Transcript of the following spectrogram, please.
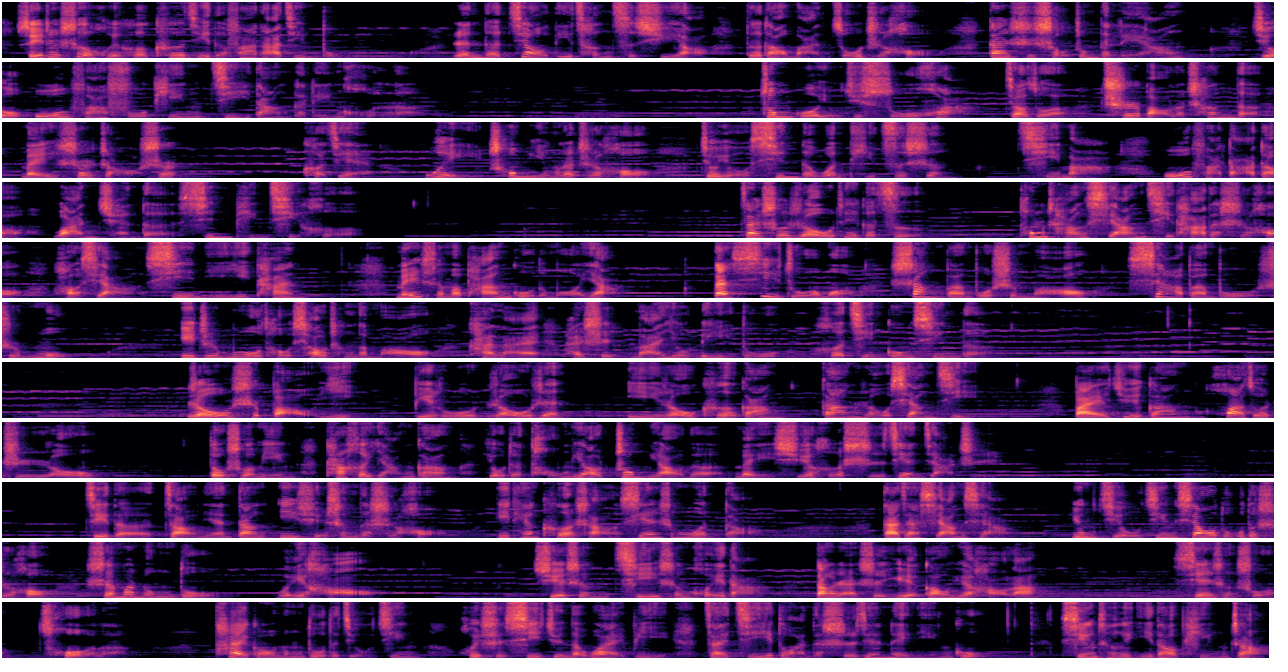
随着社会和科技的发达进步，人的较低层次需要得到满足之后，单是手中的粮就无法抚平激荡的灵魂了。中国有句俗话，叫做“吃饱了撑的，没事儿找事儿”，可见。胃充盈了之后，就有新的问题滋生，起码无法达到完全的心平气和。再说“柔”这个字，通常想起它的时候，好像稀泥一滩，没什么盘古的模样。但细琢磨，上半部是毛，下半部是木，一只木头削成的矛。看来还是蛮有力度和进攻性的。柔是宝义，比如柔韧，以柔克刚，刚柔相济，百具刚化作指柔，都说明它和阳刚有着同样重要的美学和实践价值。记得早年当医学生的时候。一天课上，先生问道：“大家想想，用酒精消毒的时候，什么浓度为好？”学生齐声回答：“当然是越高越好啦。”先生说：“错了，太高浓度的酒精会使细菌的外壁在极短的时间内凝固，形成一道屏障，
